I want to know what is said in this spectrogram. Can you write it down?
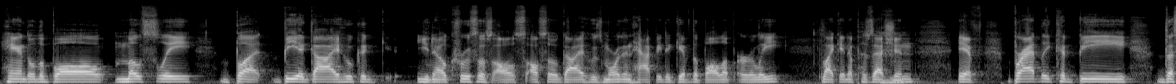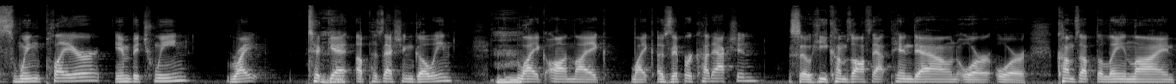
handle the ball mostly, but be a guy who could, you know, Caruso's also also a guy who's more than happy to give the ball up early like in a possession. Mm-hmm. If Bradley could be the swing player in between, right, to mm-hmm. get a possession going, mm-hmm. like on like like a zipper cut action. So he comes off that pin down or or comes up the lane line.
